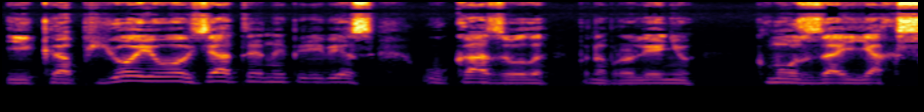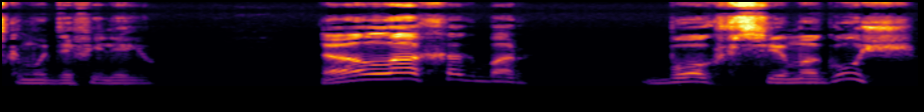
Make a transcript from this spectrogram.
и копье его, взятое наперевес, указывало по направлению к музаяхскому дефилею. Аллах Акбар! Бог всемогущ!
